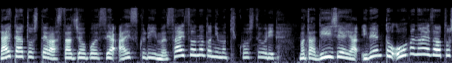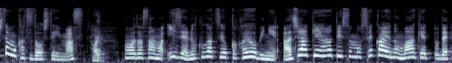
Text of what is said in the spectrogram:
ライターとしては、スタジオボイスやアイスクリーム、サイなどにも寄稿しており、また DJ やイベントオーガナイザーとしても活動しています。はい。和田さんは以前6月4日火曜日にアジア系アーティストの世界のマーケットで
